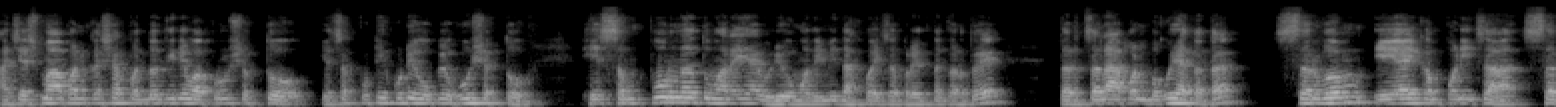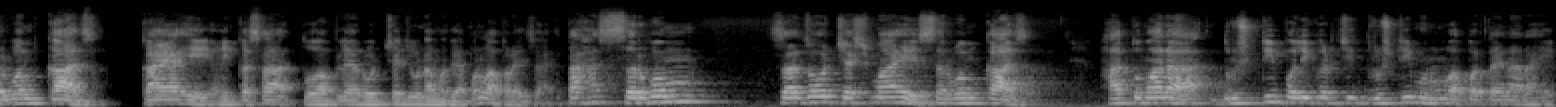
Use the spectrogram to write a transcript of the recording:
हा चष्मा आपण कशा पद्धतीने वापरू शकतो? याचा कुठे कुठे उपयोग होऊ शकतो? हे संपूर्ण तुम्हाला या व्हिडिओमध्ये मी दाखवायचा प्रयत्न करतोय. तर चला आपण बघूयात आता. सर्वम ए आय कंपनीचा सर्वम काज काय आहे आणि कसा तो आपल्या रोजच्या जीवनामध्ये आपण वापरायचा आहे. आता हा सर्वमचा जो चष्मा आहे सर्वम काज हा तुम्हाला दृष्टी पलीकडची दृष्टी म्हणून वापरता येणार आहे.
